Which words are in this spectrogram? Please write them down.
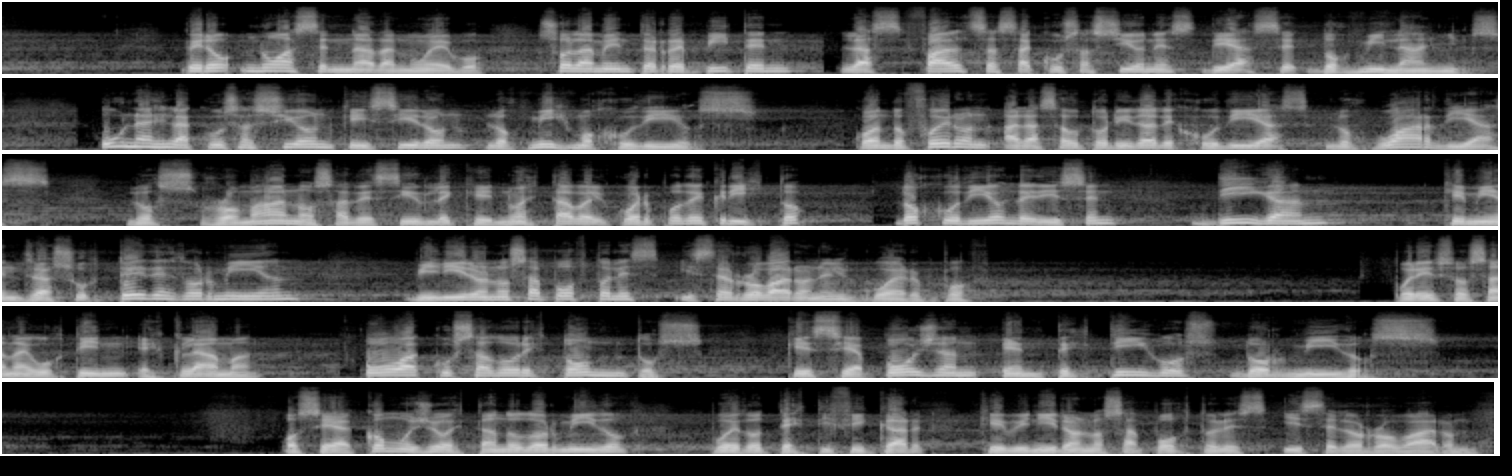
Pero no hacen nada nuevo, solamente repiten las falsas acusaciones de hace dos mil años. Una es la acusación que hicieron los mismos judíos. Cuando fueron a las autoridades judías los guardias, los romanos, a decirle que no estaba el cuerpo de Cristo, los judíos le dicen, digan que mientras ustedes dormían, vinieron los apóstoles y se robaron el cuerpo. Por eso San Agustín exclama, oh acusadores tontos que se apoyan en testigos dormidos. O sea, como yo estando dormido puedo testificar que vinieron los apóstoles y se lo robaron.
